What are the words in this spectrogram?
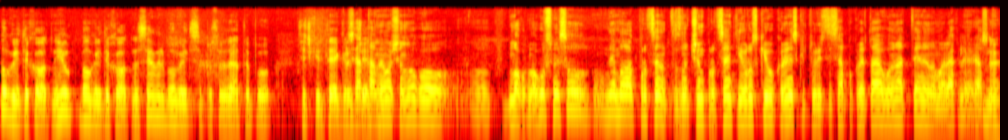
Българите ходят на юг, българите ходят на север, българите са по средата по всички тези градчета. Сега там имаше много, много, много в смисъл, не малък процент, значим процент и руски и украински туристи. Сега покрай тази война те не намаляха ли рязко? Не.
